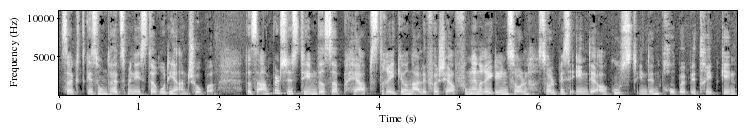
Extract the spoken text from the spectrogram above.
Sagt Gesundheitsminister Rudi Anschober. Das Ampelsystem, das ab Herbst regionale Verschärfungen regeln soll, soll bis Ende August in den Probebetrieb gehen.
